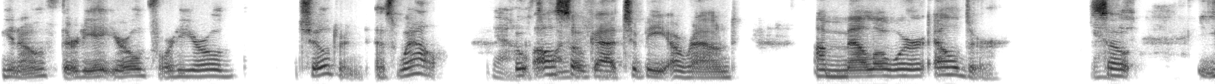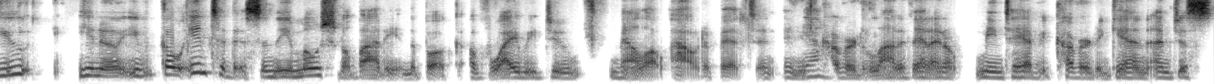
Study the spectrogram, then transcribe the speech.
you know 38 year old 40 year old children as well yeah who also wonderful. got to be around a mellower elder so Yes. You you know you go into this in the emotional body in the book of why we do mellow out a bit and, and you've Yeah. covered a lot of that i don't mean to have you covered again i'm just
